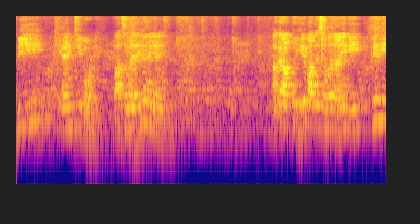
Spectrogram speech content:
बी एंटीबॉडी बात समझ आई या नहीं आई? अगर आपको ये बातें समझ आएँगी फिर ही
